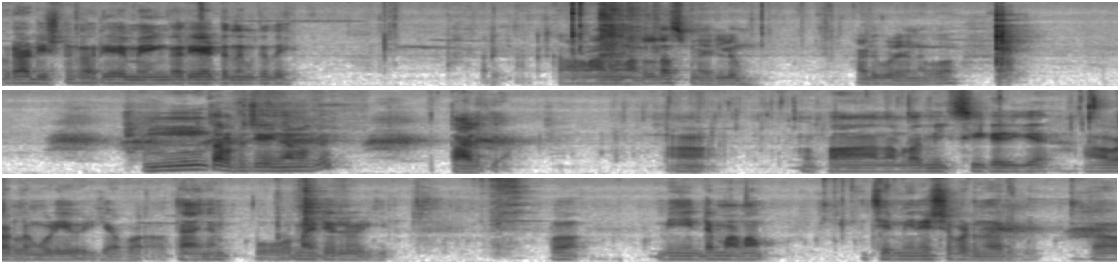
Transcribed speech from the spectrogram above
ഒരു അഡീഷണൽ കറിയായി മെയിൻ കറിയായിട്ട് കറി കാണാൻ നല്ല സ്മെല്ലും അടിപൊളിയാണ്. അപ്പോൾ ഒന്ന് തിളപ്പിച്ച് കഴിഞ്ഞാൽ നമുക്ക് താളിക്കാം. ആ അപ്പോൾ നമ്മുടെ മിക്സി കഴുകിയ ആ വെള്ളം കൂടി ഒഴിക്കുക അപ്പോൾ തേങ്ങ പൂർണമായിട്ടും ഒഴിക്കും. അപ്പോൾ മീനിന്റെ മണം ചെമ്മീനെ ഇഷ്ടപ്പെടുന്നവർക്ക്. ഇപ്പോൾ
